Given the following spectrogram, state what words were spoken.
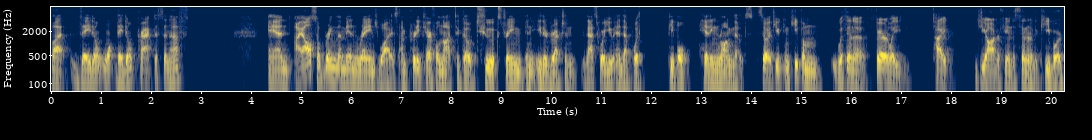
but they don't want they don't practice enough. And I also bring them in range wise. I'm pretty careful not to go too extreme in either direction. That's where you end up with people hitting wrong notes. So if you can keep them within a fairly tight geography in the center of the keyboard,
